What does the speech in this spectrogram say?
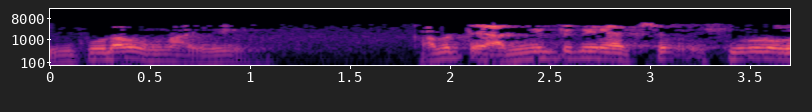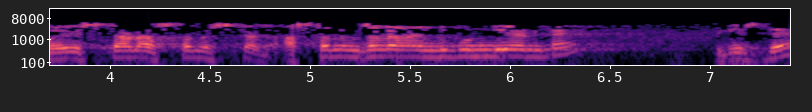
ఇవి కూడా ఉన్నాయి. కాబట్టి అన్నింటినీ యాక్సెప్ట్ సూర్యుడు వహిస్తాడు అస్తమిస్తాడు. అస్తమించడం ఎందుకు ఉంది అంటే it is they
